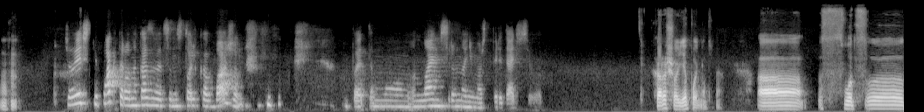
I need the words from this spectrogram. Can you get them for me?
Uh-huh. Человеческий фактор, он оказывается настолько важен, поэтому онлайн все равно не может передать всего. Хорошо, я понял тебя. А, с, вот э,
